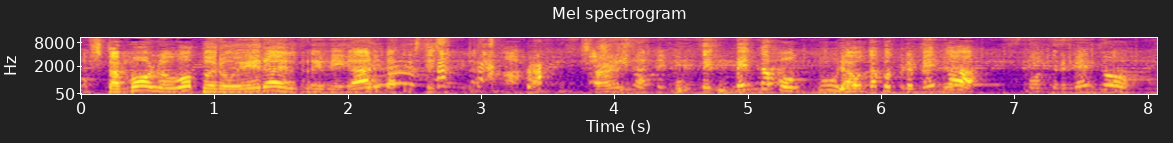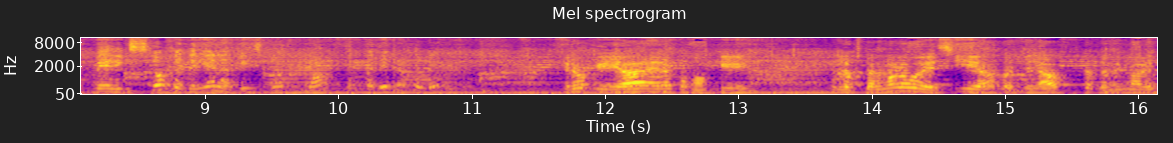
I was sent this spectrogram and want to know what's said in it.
oftalmólogo, pero era el renegar y la tristeza de la mamá. Imagínate, con tremenda montura, o sea, con tremenda, con tremendo medición que tenía la visión, ¿no? Creo que ya era como que el oftalmólogo decía, pues de la óptica también no había.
